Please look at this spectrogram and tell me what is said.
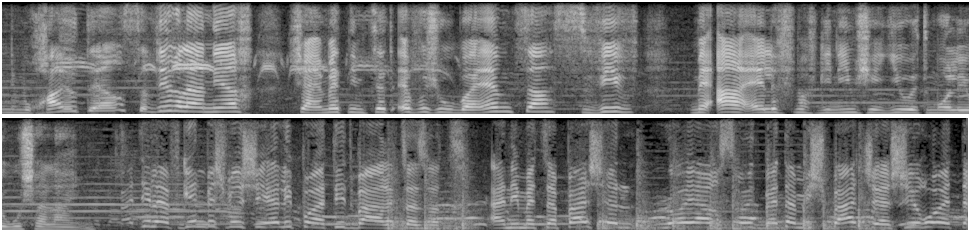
נמוכה יותר, סביר להניח שהאמת נמצאת איפשהו באמצע, סביב מאה אלף מפגינים שהגיעו אתמול לירושלים. באתי להפגין בשביל שיהיה לי פה עתיד בארץ הזאת. אני מצפה שלא יהרסו את בית המשפט, שישאירו את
